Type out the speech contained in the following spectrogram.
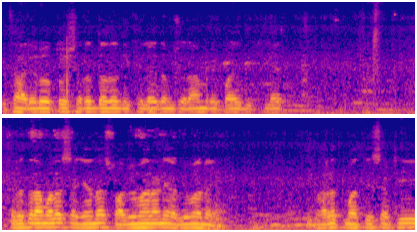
इथं आलेलो होतो. शरददादा देखील आहेत आमचे राम रेपाळे देखील आहेत. खरं तर आम्हाला सगळ्यांना स्वाभिमान आणि अभिमान आहे की भारत मातेसाठी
